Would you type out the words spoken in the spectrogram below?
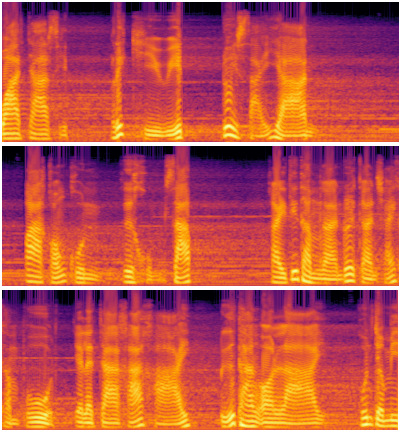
วาจาสิทธิ์ พลิกชีวิตด้วยสายยาน ปากของคุณคือขุมทรัพย์ ใครที่ทำงานด้วยการใช้คำพูด เจรจาค้าขาย หรือทางออนไลน์ คุณจะมี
